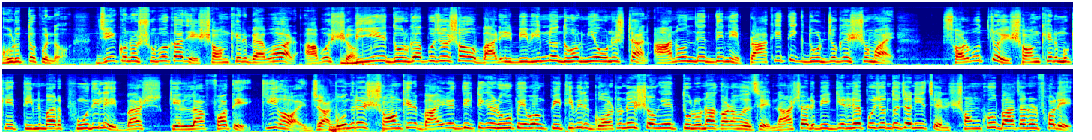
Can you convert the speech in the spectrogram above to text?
গুরুত্বপূর্ণ। যে কোনো শুভ কাজে শঙ্খের ব্যবহার আবশ্যক। বিয়ে, দুর্গাপুজো সহ বাড়ির বিভিন্ন ধর্মীয় অনুষ্ঠান আনন্দের দিনে প্রাকৃতিক দুর্যোগের সময় Why? সর্বত্রই শঙ্খের মুখে তিনবার ফুঁ দিলেই বাস কেল্লা ফতে। কি হয় জান? বন্ধুরা, শঙ্খের বাইরের দিকটিকে রূপ এবং পৃথিবীর গঠনের সঙ্গে তুলনা করা হয়েছে। নাসার বিজ্ঞানীরা পর্যন্ত জানিয়েছেন, শঙ্খ বাজানোর ফলে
